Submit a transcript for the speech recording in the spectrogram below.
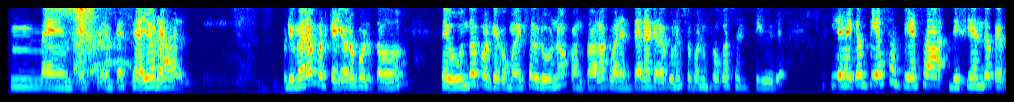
me empecé, empecé a llorar. Primero porque lloro por todo. Segundo porque, como dice Bruno, con toda la cuarentena creo que uno se pone un poco sensible. Y desde que empieza, empieza diciendo que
